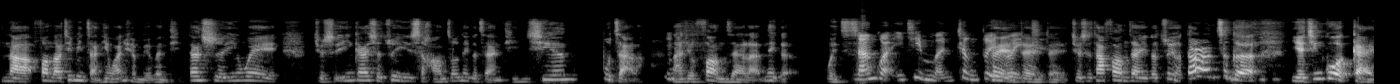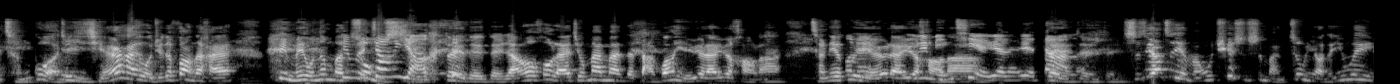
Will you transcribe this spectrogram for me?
那放到精品展厅完全没问题，但是因为就是应该是最近是杭州那个展厅先布展了，嗯那就放在了那个位置。上。南馆一进门正对对位置，对对，就是它放在一个最好，当然这个 也经过改成过，就以前还我觉得放的还并没有那么重视。张扬，对对对，然后后来就慢慢的打光也越来越好了，陈列柜也越来越好了，名气也越来越大了，对对对，实际上这些文物确实是蛮重要的，因为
